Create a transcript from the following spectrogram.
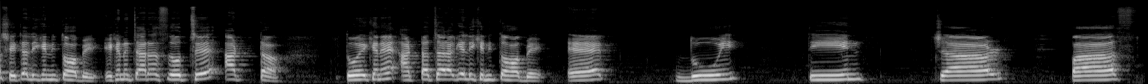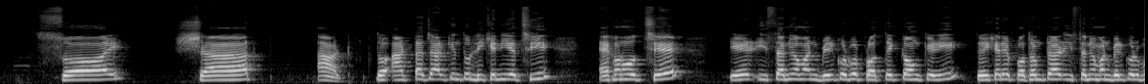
সেটা লিখে নিতে হবে। এখানে চার আছে হচ্ছে আটটা। তো এখানে আটটা চার আগে লিখে নিতে হবে। এক, দুই, তিন, চার, পাঁচ, ছয়, সাত, আট। তো আটটা চার কিন্তু লিখে নিয়েছি। এখন হচ্ছে এর স্থানীয় মান বের করব প্রত্যেকটা অঙ্কেরই। তো এখানে প্রথমটার স্থানীয় মান বের করব।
